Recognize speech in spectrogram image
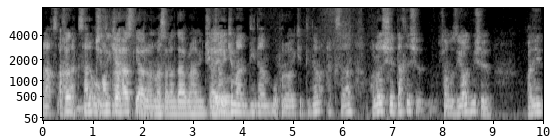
رقص اکثر اوقات چیزی که هست که. الان مثلا در همین چیزایی که من دیدم اپرایی که دیدم اکثرا حالا شدتش کم و زیاد میشه ولی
